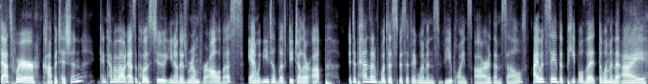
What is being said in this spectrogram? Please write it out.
that's where competition can come about as opposed to, you know, there's room for all of us and we need to lift each other up it depends on what the specific women's viewpoints are themselves. I would say the people that the women that I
